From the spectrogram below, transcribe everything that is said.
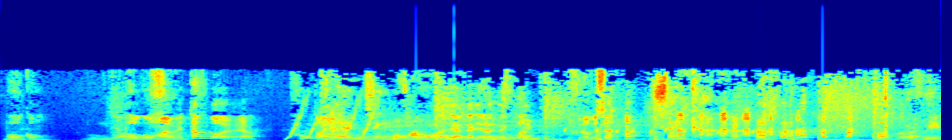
모공. 모공하면 딱 뭐예요? 클렌징, 모공은 약간 이런 느낌? 여기서 생카. 버블 휘.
